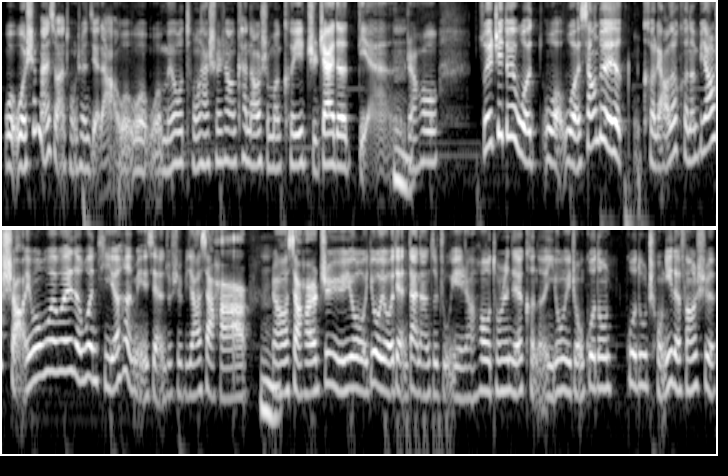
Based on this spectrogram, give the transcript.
我我是蛮喜欢童晨姐的，我我我没有从她身上看到什么可以指摘的点。然后，所以这对我我我相对可聊的可能比较少，因为微微的问题也很明显，就是比较小孩儿，然后小孩儿之余又又有点大男子主义，然后童晨杰可能用一种过度过度宠溺的方式。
